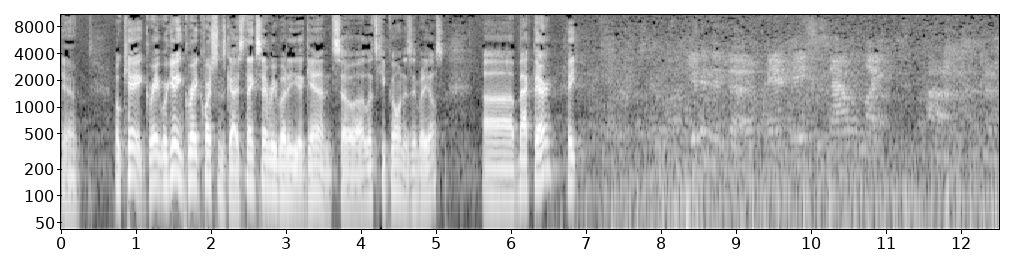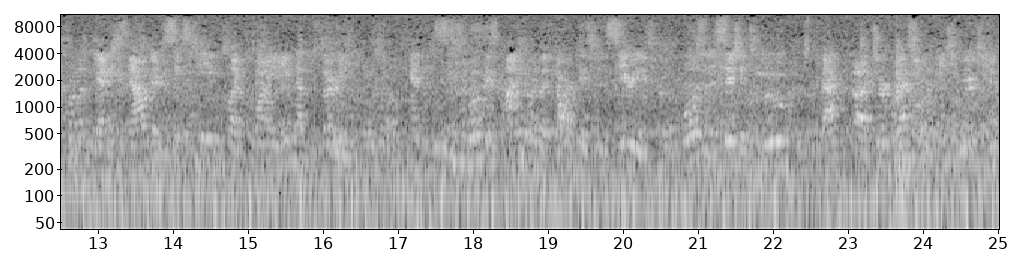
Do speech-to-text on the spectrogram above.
Yeah. Okay, great. We're getting great questions, guys. Thanks everybody again. So uh, let's keep going. Is anybody else uh, back there? Hey, Given that the fan base is now in like, uh, from the beginning is now in their 16 to like 20, even up to 30, and the sixth book is kind of one of the darkest in the series, what was the decision to move back uh, to regress from PG-13 to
